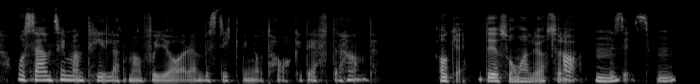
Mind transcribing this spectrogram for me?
Och sen ser man till att man får göra en bestickning av taket i efterhand. Okej, okay, det är så man löser det. Ja, mm. precis. Mm.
